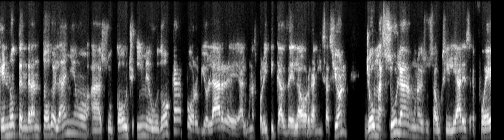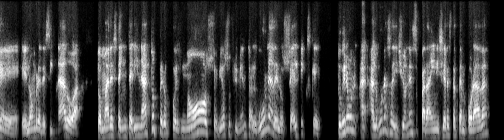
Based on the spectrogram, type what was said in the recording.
que no tendrán todo el año a su coach Ime Udoka por violar eh, algunas políticas de la organización. Joe Mazula, uno de sus auxiliares, fue eh, el hombre designado a tomar este interinato, pero pues no se vio sufrimiento alguna de los Celtics que tuvieron algunas adiciones para iniciar esta temporada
